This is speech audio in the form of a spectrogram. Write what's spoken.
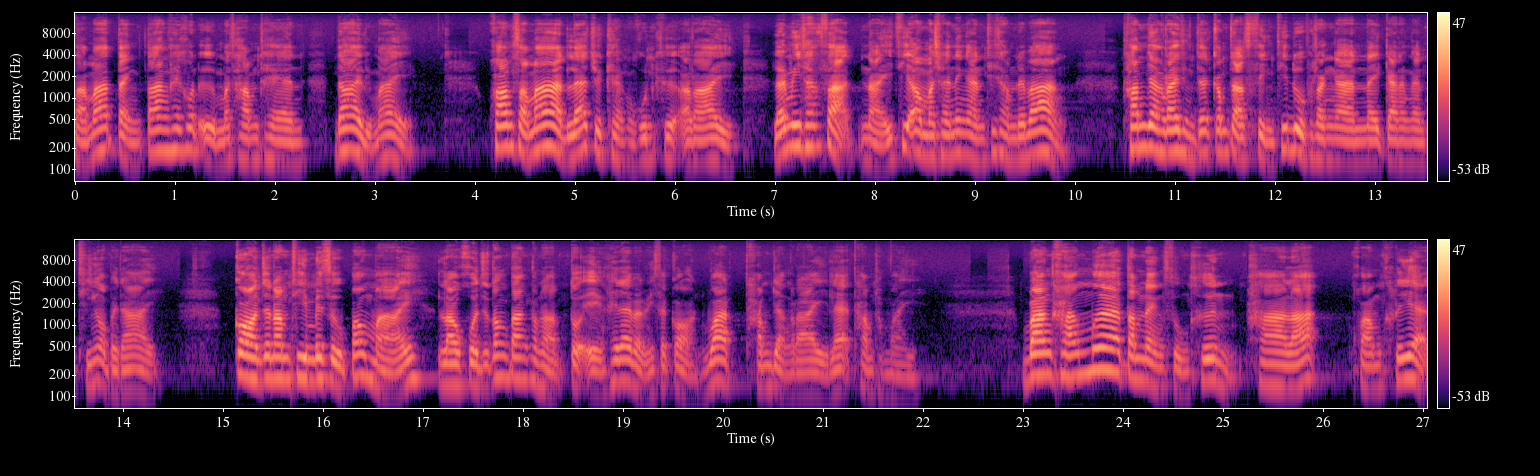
สามารถแต่งตั้งให้คนอื่นมาทำแทนได้หรือไม่ ความสามารถและจุดแข็งของคุณคืออะไร และมีทักษะไหนที่เอามาใช้ในงานที่ทำได้บ้าง ทำอย่างไรถึงจะกำจัดสิ่งที่ดูพลังงานในการทำงานทิ้งออกไปได้ ก่อนจะนำทีมไปสู่เป้าหมาย เราควรจะต้องตั้งคำถามตัวเองให้ได้แบบนี้ซะก่อนว่าทำอย่างไรและทำทำไม บางครั้งเมื่อตำแหน่งสูงขึ้น ภาระความเครียด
